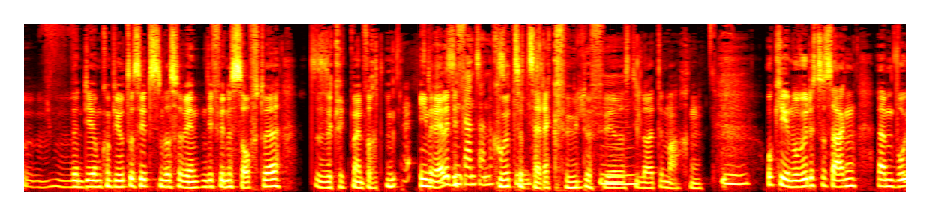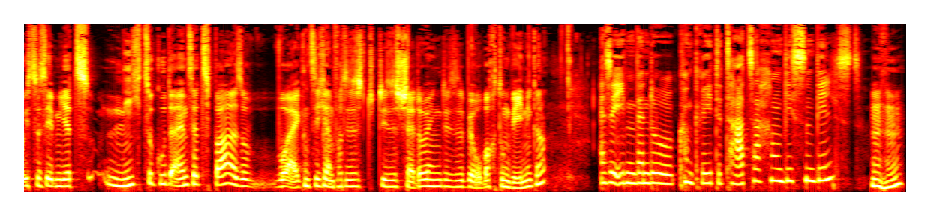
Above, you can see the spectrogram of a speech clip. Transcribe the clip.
wenn die am Computer sitzen, was verwenden die für eine Software? Also da kriegt man einfach in, in relativ ein kurzer Bild. Zeit ein Gefühl dafür, mhm. was die Leute machen. Mhm. Okay, und wo würdest du sagen, ähm, wo ist das eben jetzt nicht so gut einsetzbar? Also wo eignet sich einfach dieses, dieses Shadowing, diese Beobachtung weniger? Also eben, wenn du konkrete Tatsachen wissen willst, mhm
